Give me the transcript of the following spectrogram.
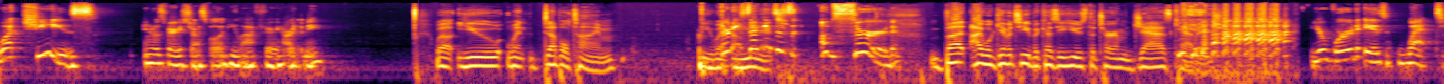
what cheese? And it was very stressful, and he laughed very hard at me. Well, you went double time. You went 30 a minute. seconds is absurd. But I will give it to you because you used the term jazz cabbage. Your word is wet.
